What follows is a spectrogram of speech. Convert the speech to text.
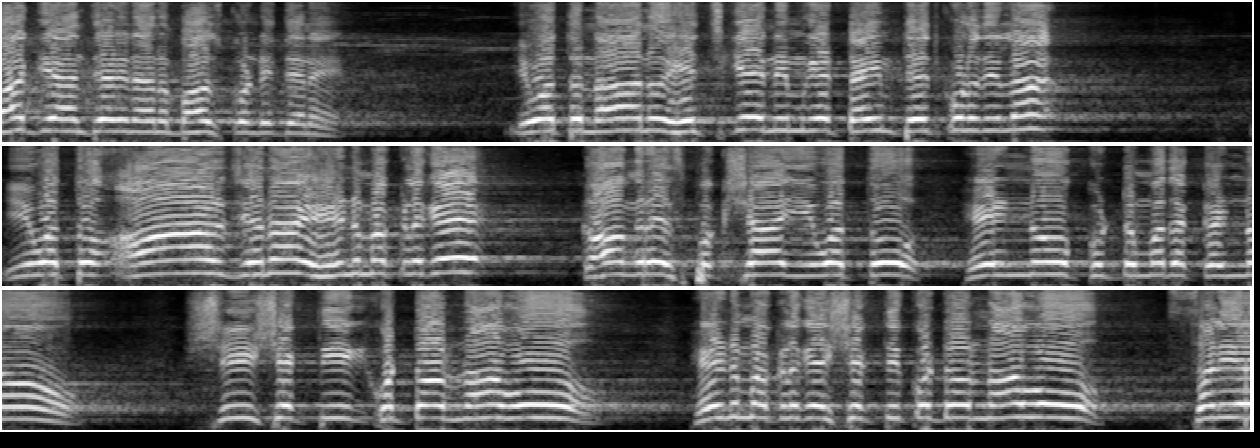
ಭಾಗ್ಯ ಅಂತೇಳಿ ನಾನು ಭಾವಿಸ್ಕೊಂಡಿದ್ದೇನೆ. ಇವತ್ತು ನಾನು ಹೆಚ್ಚಿಗೆ ನಿಮಗೆ ಟೈಮ್ ತೆಗೆದುಕೊಳ್ಳೋದಿಲ್ಲ. ಇವತ್ತು ಆರು ಜನ ಹೆಣ್ಮಕ್ಳಿಗೆ ಕಾಂಗ್ರೆಸ್ ಪಕ್ಷ ಇವತ್ತು ಹೆಣ್ಣು ಕುಟುಂಬದ ಕಣ್ಣು. ಶ್ರೀ ಶಕ್ತಿ ಕೊಟ್ಟವ್ರು ನಾವು ಹೆಣ್ಮಕ್ಳಿಗೆ ಶಕ್ತಿ ಕೊಟ್ಟವ್ರು ನಾವು, ಸ್ಥಳೀಯ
